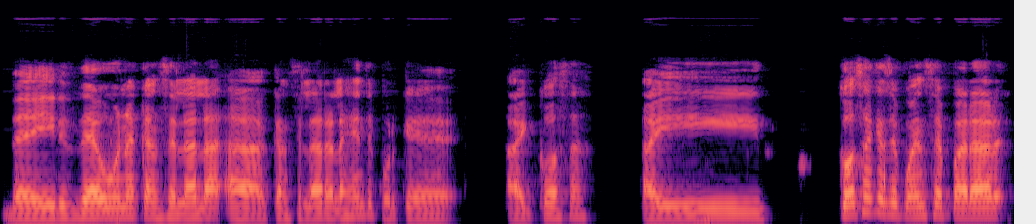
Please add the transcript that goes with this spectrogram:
de ir de una a cancelar a cancelar a la gente porque hay cosas, hay cosas que se pueden separar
